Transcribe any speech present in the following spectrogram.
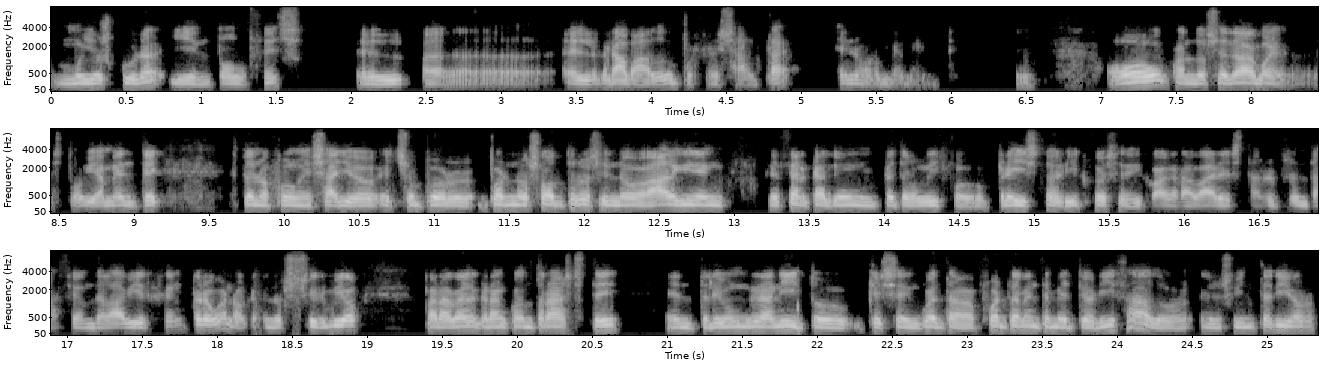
muy oscura y entonces el, eh, grabado pues, resalta enormemente. O cuando se da, bueno, esto obviamente, esto no fue un ensayo hecho por, nosotros, sino alguien que cerca de un petrolífero prehistórico se dedicó a grabar esta representación de la Virgen, pero bueno, que nos sirvió para ver el gran contraste entre un granito que se encuentra fuertemente meteorizado en su interior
